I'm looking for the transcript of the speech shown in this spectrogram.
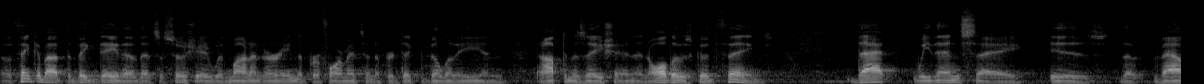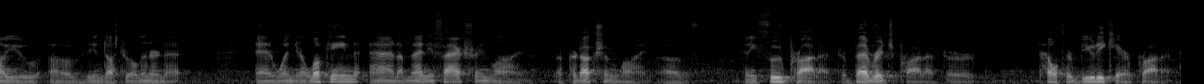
So think about the big data that's associated with monitoring the performance and the predictability and, and optimization and all those good things. That we then say is the value of the industrial internet. And when you're looking at a manufacturing line, a production line of any food product or beverage product or health or beauty care product,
